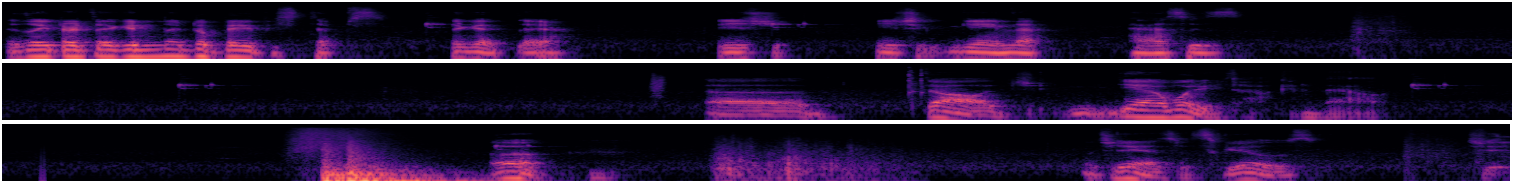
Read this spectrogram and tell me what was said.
it's like they're taking little baby steps to get there. Each each game that passes. Uh, dodge. Yeah, what are you talking about? Uh. Well, she has the skills. Shit.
